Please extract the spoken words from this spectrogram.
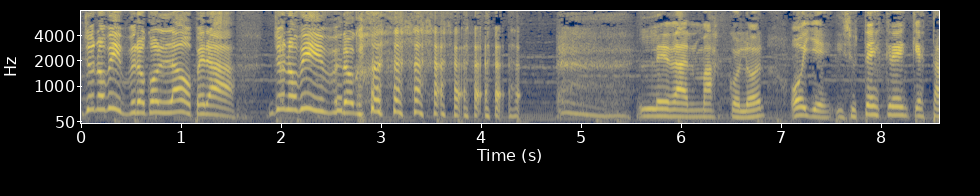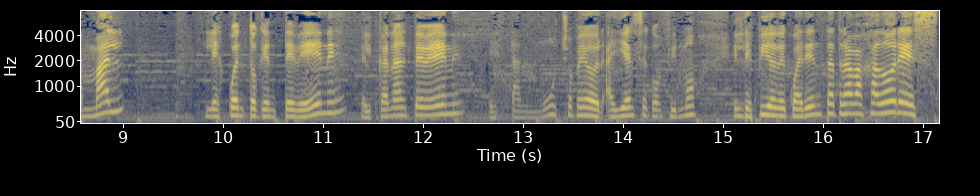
yo no vibro con la ópera, yo no vibro con... le dan más color. Oye, y si ustedes creen que están mal, les cuento que en TVN, el canal TVN, están mucho peor. Ayer se confirmó el despido de 40 trabajadores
